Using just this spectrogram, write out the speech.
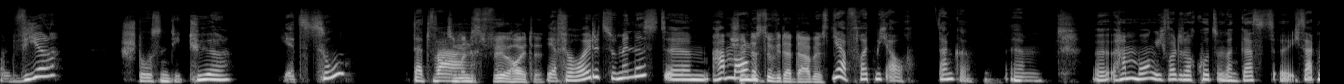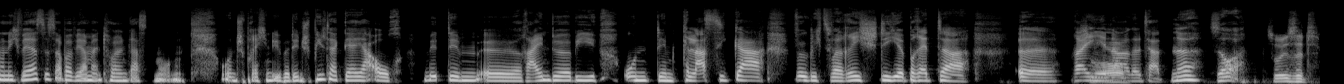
Und wir stoßen die Tür jetzt zu. Das war. Zumindest für heute. Ja, für heute zumindest. Ähm, haben Schön, morgen, dass du wieder da bist. Ja, freut mich auch. Danke. Ähm, äh, haben morgen, ich wollte noch kurz unseren Gast, äh, ich sage noch nicht, wer es ist, aber wir haben einen tollen Gast morgen und sprechen über den Spieltag, der ja auch mit dem äh, Rhein-Derby und dem Klassiker wirklich zwei richtige Bretter äh, reingenagelt so. hat. Ne? So. So ist es.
